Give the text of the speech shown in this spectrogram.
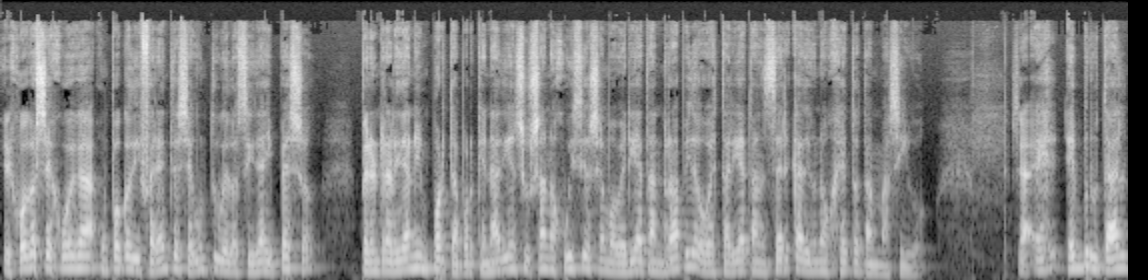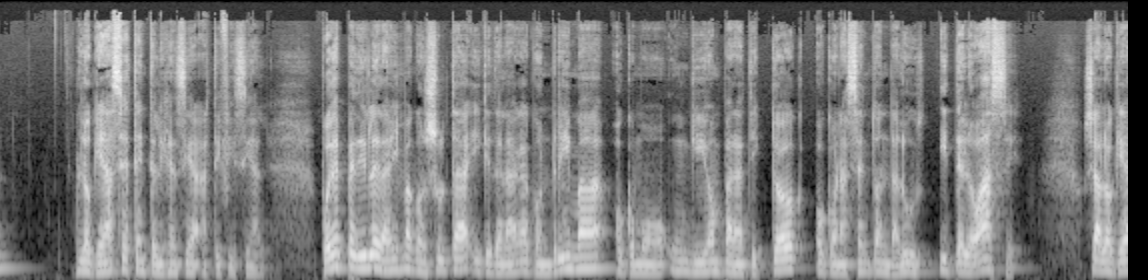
El juego se juega un poco diferente según tu velocidad y peso, pero en realidad no importa porque nadie en su sano juicio se movería tan rápido o estaría tan cerca de un objeto tan masivo. O sea, es, brutal lo que hace esta inteligencia artificial. Puedes pedirle la misma consulta y que te la haga con rima o como un guion para TikTok o con acento andaluz y te lo hace. O sea, lo que,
